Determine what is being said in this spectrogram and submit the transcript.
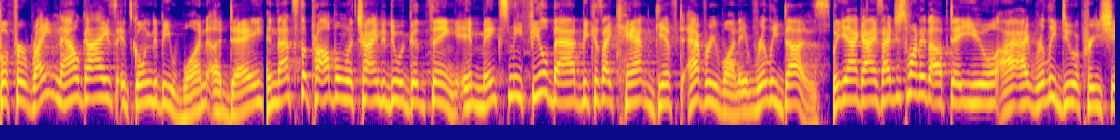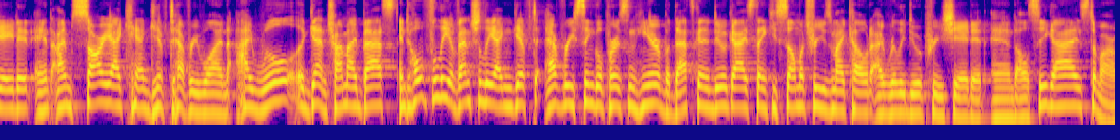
but for right now, guys, it's going to be one a day. And that's the problem with trying to do a good thing. It makes me feel bad because I can't gift everyone. It really does. But yeah, guys, I just wanted to update you. I, I really do appreciate it. And I'm sorry I can't gift everyone. I will, again, try my best. And hopefully, eventually, I can gift every single person here. But that's going to do it, guys. Thank you so much for using my code. I really do appreciate it. And I'll see you guys tomorrow.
